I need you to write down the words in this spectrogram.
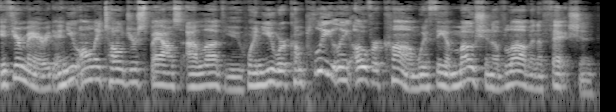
if you're married and you only told your spouse, I love you, when you were completely overcome with the emotion of love and affection,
